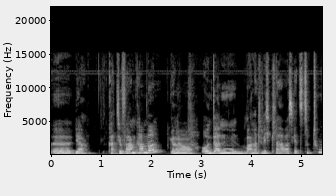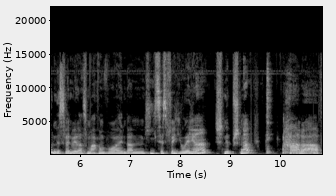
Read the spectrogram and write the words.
äh, ja, Ratiofarm kam dann. Genau. Ja? Und dann war natürlich klar, was jetzt zu tun ist, wenn wir das machen wollen. Dann hieß es für Julia, schnipp, schnapp, Haare ab.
